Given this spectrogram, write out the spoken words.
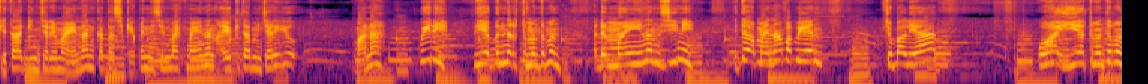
kita lagi cari mainan. Kata si Kevin di sini banyak mainan. Ayo kita mencari yuk. Mana? Widih, lihat bener teman-teman. Ada mainan di sini. Itu main apa, Pin? Coba lihat. Wah iya teman-teman,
